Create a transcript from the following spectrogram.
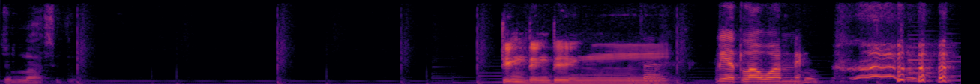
jelas itu. Deng deng deng. Bentar. lihat lawannya.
